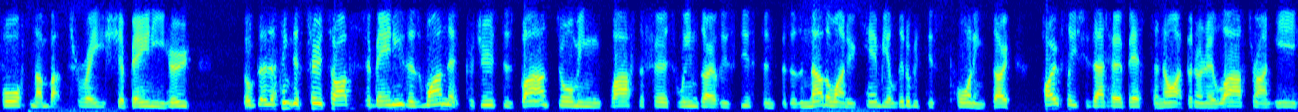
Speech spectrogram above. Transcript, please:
fourth, number three, Shabini, who Look, I think there's two types of Shabinis. There's one that produces barnstorming last to first wins over this distance, but there's another one who can be a little bit disappointing. So hopefully she's at her best tonight, but on her last run here,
